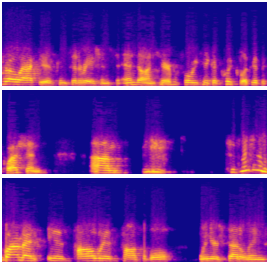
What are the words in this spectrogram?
proactive considerations to end on here before we take a quick look at the questions. Um, suspension and debarment is always possible when you're settling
